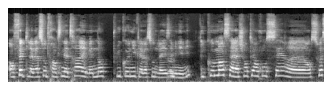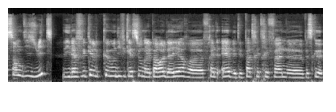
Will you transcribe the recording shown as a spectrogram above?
En fait, la version de Frank Sinatra est maintenant plus connue que la version de Liza mm. Minnelli. Il commence à la chanter en concert euh, en 78. Il a fait quelques modifications dans les paroles d'ailleurs. Euh, Fred Ebb était pas très très fan euh, parce que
